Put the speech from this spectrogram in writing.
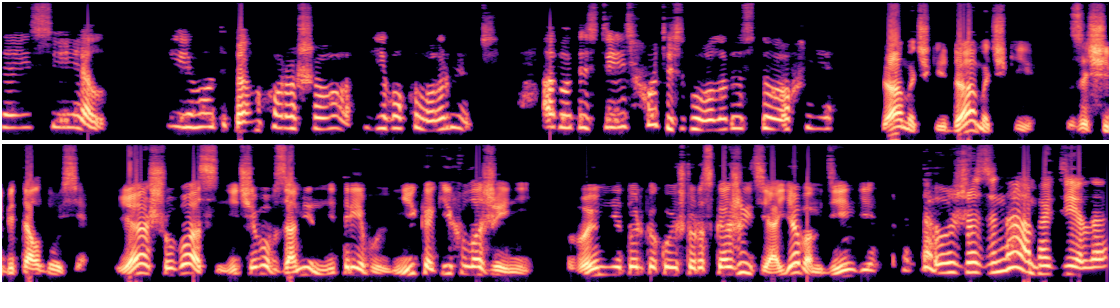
да и сел. Ему-то там хорошо, его кормят. А вот здесь хоть с голоду сдохни. «Дамочки, дамочки!» — защебетал Дуся. «Я ж у вас ничего взамен не требую, никаких вложений. Вы мне только кое-что расскажите, а я вам деньги». «Да уже знамо дело.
